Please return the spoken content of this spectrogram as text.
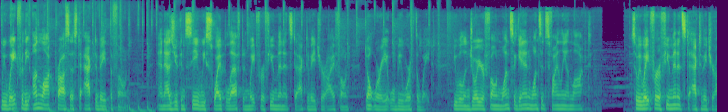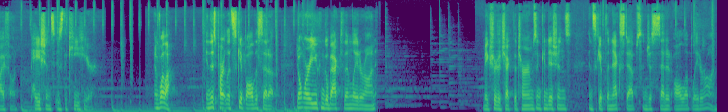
We wait for the unlock process to activate the phone. And as you can see, we swipe left and wait for a few minutes to activate your iPhone. Don't worry, it will be worth the wait. You will enjoy your phone once again once it's finally unlocked. So we wait for a few minutes to activate your iPhone. Patience is the key here. And voila. In this part, let's skip all the setup. Don't worry, you can go back to them later on. Make sure to check the terms and conditions and skip the next steps and just set it all up later on.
